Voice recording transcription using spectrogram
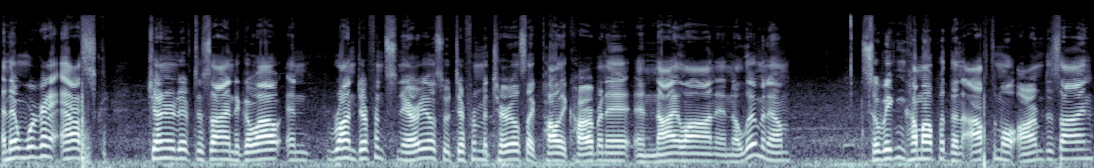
And then we're going to ask generative design to go out and run different scenarios with different materials like polycarbonate and nylon and aluminum so we can come up with an optimal arm design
